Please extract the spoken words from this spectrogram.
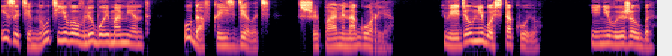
и затянуть его в любой момент, удавкой сделать, с шипами на горле. Видел, небось, такую? И не выжил бы.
